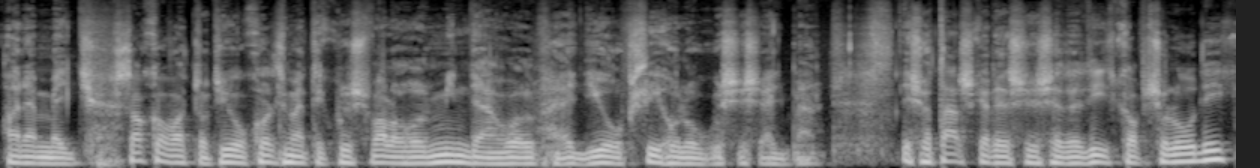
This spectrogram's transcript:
hanem egy szakavatott jó kozmetikus valahol mindenhol egy jó pszichológus is egyben. És a társkeresésed így kapcsolódik,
